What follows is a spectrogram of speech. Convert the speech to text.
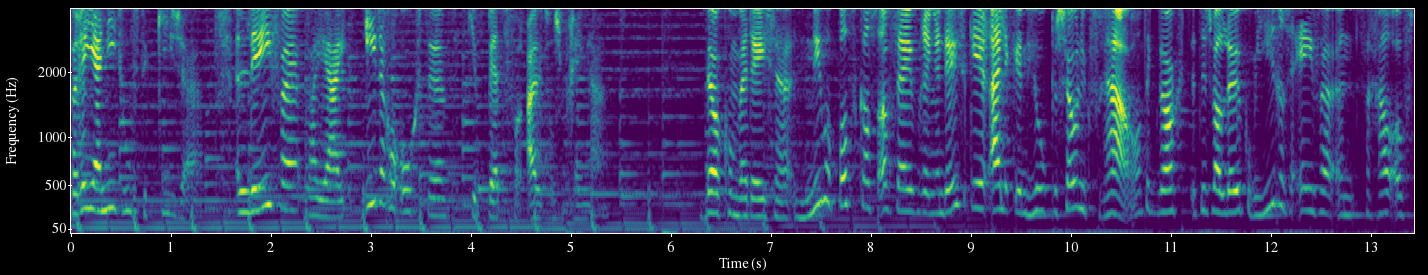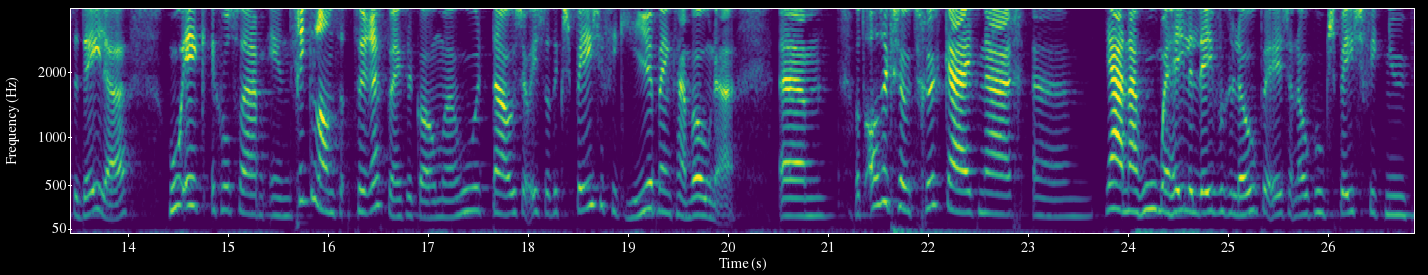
waarin jij niet hoeft te kiezen. Een leven waar jij iedere ochtend je bed voor uit wil springen. Welkom bij deze nieuwe podcastaflevering. En deze keer eigenlijk een heel persoonlijk verhaal. Want ik dacht, het is wel leuk om hier eens even een verhaal over te delen. Hoe ik in godsnaam in Griekenland terecht ben gekomen. Hoe het nou zo is dat ik specifiek hier ben gaan wonen. Um, want als ik zo terugkijk naar, um, ja, naar hoe mijn hele leven gelopen is en ook hoe ik specifiek nu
